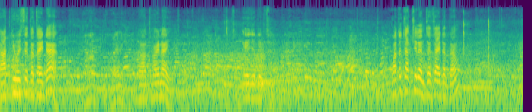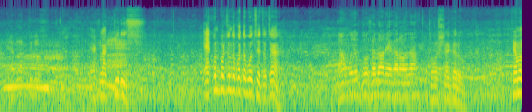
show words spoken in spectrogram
দাঁত কি হয়েছে চাচা এটা? দাঁত হয় নাই। এই যে দেখছি কত চাচ্ছিলেন চাচা এটার দাম? এক লাখ তিরিশ। এখন পর্যন্ত কত বলছে চাচা? দাম বলে দশ হাজার এগারো হাজার। দশ এগারো। কেমন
